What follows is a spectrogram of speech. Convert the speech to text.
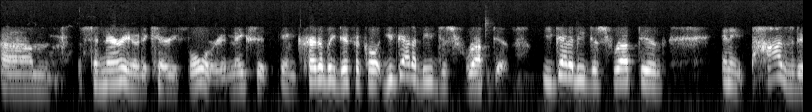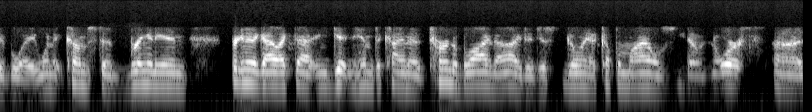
um, scenario to carry forward. It makes it incredibly difficult. You've got to be disruptive. You've got to be disruptive in a positive way when it comes to bringing in bringing in a guy like that and getting him to kind of turn a blind eye to just going a couple miles, you know, north uh,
